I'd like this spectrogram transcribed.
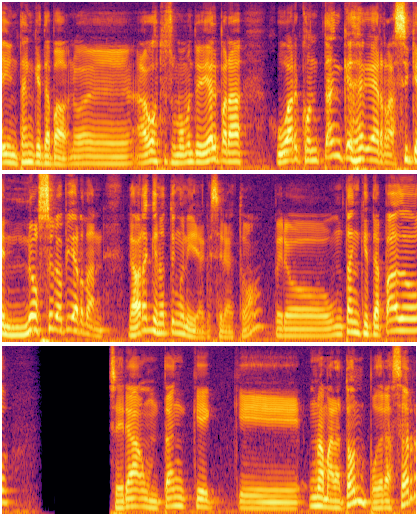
Hay un tanque tapado. Eh, agosto es un momento ideal para jugar con tanques de guerra, así que no se lo pierdan. La verdad que no tengo ni idea qué será esto. Pero un tanque tapado... ¿Será un tanque que... ¿Una maratón podrá ser?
